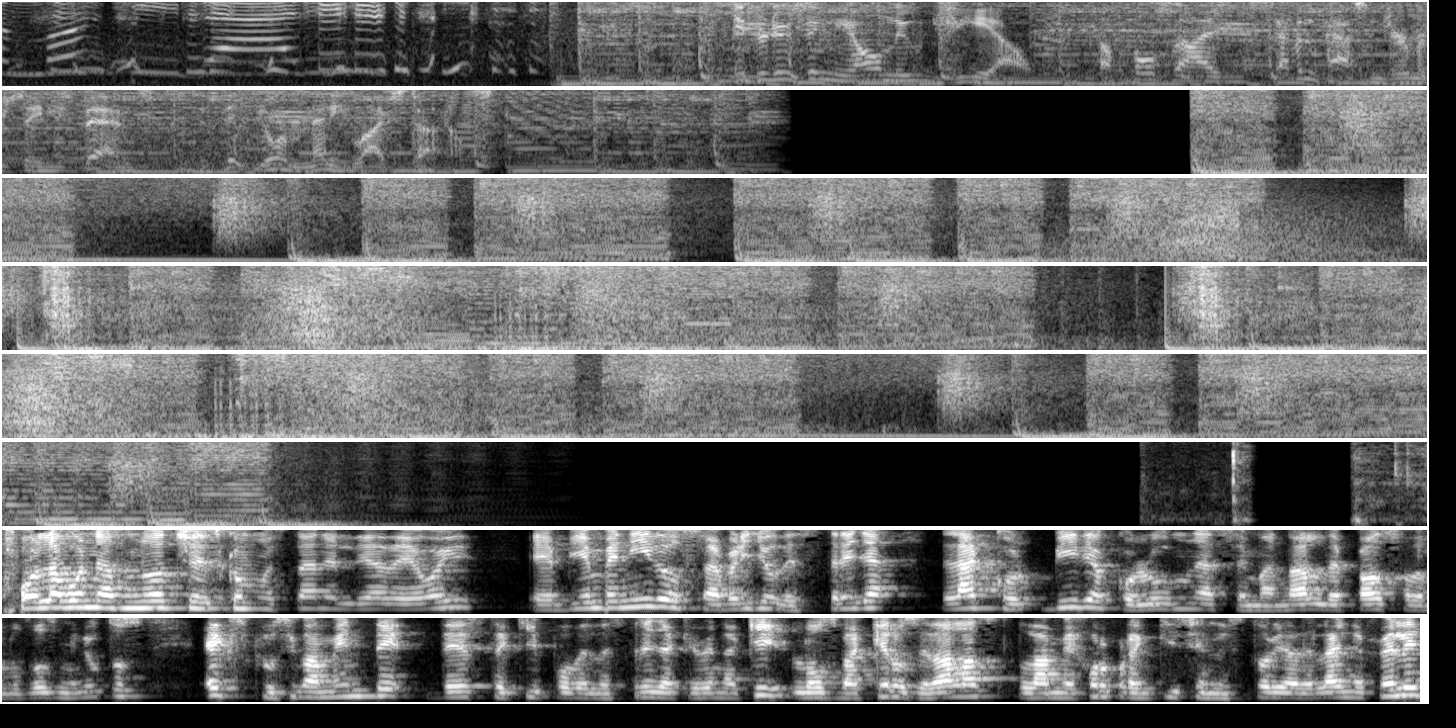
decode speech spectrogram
a monkey, Daddy. Introducing the all-new GL, a full-sized, seven-passenger Mercedes-Benz to fit your many lifestyles. Hola, buenas noches, ¿cómo están el día de hoy? Eh, bienvenidos a Brillo de Estrella, la co- videocolumna semanal de pausa de los dos minutos, exclusivamente de este equipo de la estrella que ven aquí, los Vaqueros de Dallas, la mejor franquicia en la historia de la NFL.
